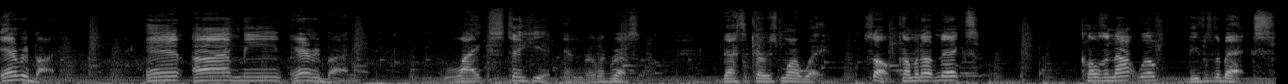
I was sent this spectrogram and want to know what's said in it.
everybody, and I mean everybody, likes to hit and real aggressive. That's the Kirby Smart way. So, coming up next, closing out with defensive backs.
